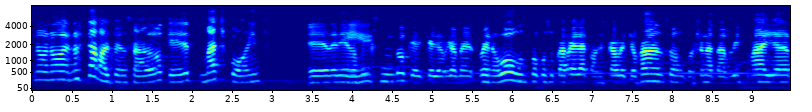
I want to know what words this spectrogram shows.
no, no, no está mal pensado, que es Match Point, eh, del año Sí. 2005, que, que renovó un poco su carrera con Scarlett Johansson, con Jonathan Rhys-Meyer,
